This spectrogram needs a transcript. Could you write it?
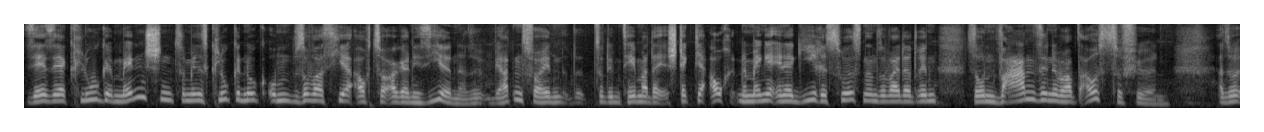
sehr, sehr kluge Menschen, zumindest klug genug, um sowas hier auch zu organisieren. Also wir hatten es vorhin zu dem Thema, da steckt ja auch eine Menge Energie, Ressourcen und so weiter drin, so einen Wahnsinn überhaupt auszuführen. Also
